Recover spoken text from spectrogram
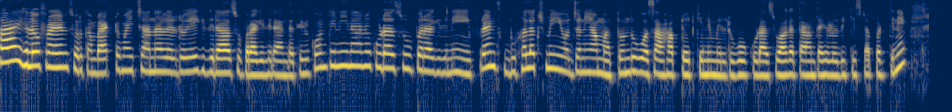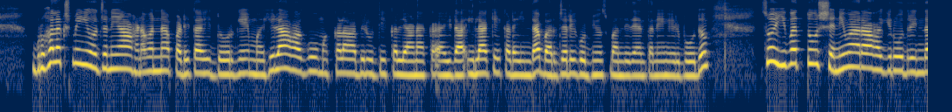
Hi hello friends welcome back to my channel ಎಲ್ಲರೂ ಹೇಗಿದ್ದೀರಾ? ಸೂಪರ್ ಆಗಿದ್ದೀರಾ ಅಂತ ತಿಳ್ಕೊತೀನಿ. ನಾನು ಕೂಡ ಸೂಪರ್ ಆಗಿದ್ದೀನಿ ಫ್ರೆಂಡ್ಸ್ ಗೃಹಲಕ್ಷ್ಮಿ ಯೋಜನೆಯ ಮತ್ತೊಂದು ಹೊಸ ಅಪ್ಡೇಟ್ಗೆ ನಿಮ್ಮೆಲ್ರಿಗೂ ಕೂಡ ಸ್ವಾಗತ ಅಂತ ಹೇಳೋದಕ್ಕೆ ಇಷ್ಟಪಡ್ತೀನಿ. ಗೃಹಲಕ್ಷ್ಮಿ ಯೋಜನೆಯ ಹಣವನ್ನು ಪಡಿತಾ ಇದ್ದವ್ರಿಗೆ ಮಹಿಳಾ ಹಾಗೂ ಮಕ್ಕಳ ಅಭಿವೃದ್ಧಿ ಕಲ್ಯಾಣ ಇಲಾಖೆ ಕಡೆಯಿಂದ ಭರ್ಜರಿ ಗುಡ್ ನ್ಯೂಸ್ ಬಂದಿದೆ ಅಂತಲೇ ಹೇಳ್ಬೋದು. ಸೊ ಇವತ್ತು ಶನಿವಾರ ಆಗಿರೋದ್ರಿಂದ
